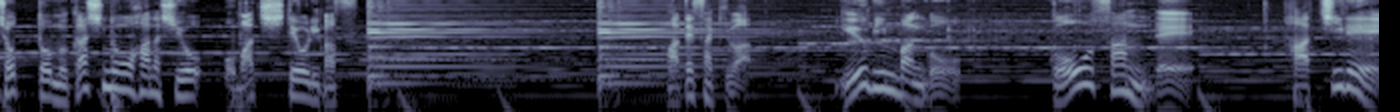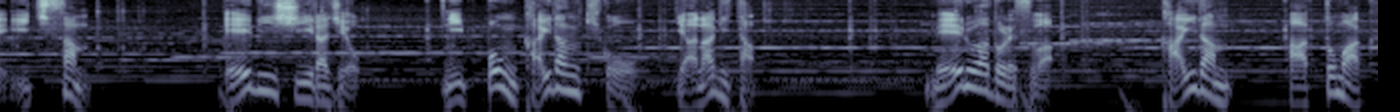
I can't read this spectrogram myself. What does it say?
ちょっと昔のお話をお待ちしております。宛先は郵便番号530-8013 ABC ラジオ日本会談機構柳田。メールアドレスは階談アットマーク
